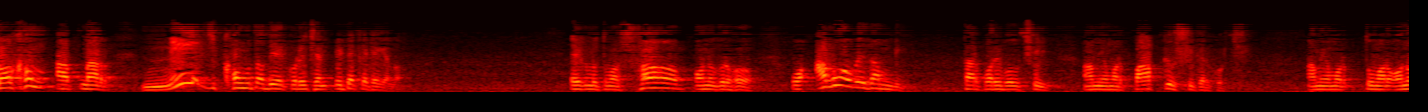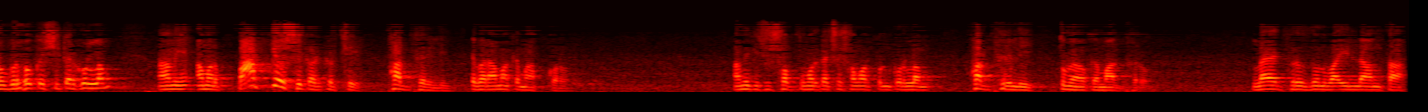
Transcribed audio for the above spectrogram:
তখন আপনার নিজ ক্ষমতা দিয়ে করেছেন, এটা কেটে গেল। এগুলো তোমার সব অনুগ্রহ। ও আবু অবেদাম্বি তারপরে বলছি, আমি আমার পাপকেও স্বীকার করছি। আমি আমার, তোমার অনুগ্রহকে স্বীকার করলাম, আমি আমার পাপকেও স্বীকার করছি। ফাঁদ ফেরিলি, এবার আমাকে মাফ করো। আমি কিছু সব তোমার কাছে সমর্পণ করলাম। ফাঁদ ফেরিলি, তুমি আমাকে মাফ ফেরো লায়ক ফেরুদ্দিন বা ইল্লা আন্তা।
